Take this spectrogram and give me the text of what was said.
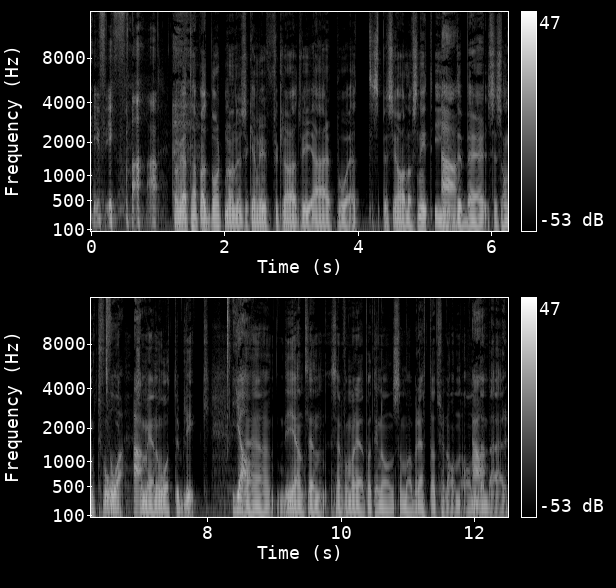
Nej fy fan. Om vi har tappat bort någon nu så kan vi förklara att vi är på ett specialavsnitt i Ja. The Bear säsong 2 Två, ja. som är en återblick. Ja, Eh, det är egentligen, sen får man reda på att det är någon som har berättat för någon om Ja. den där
